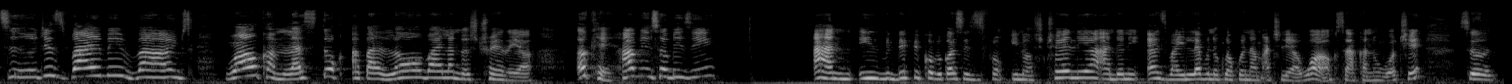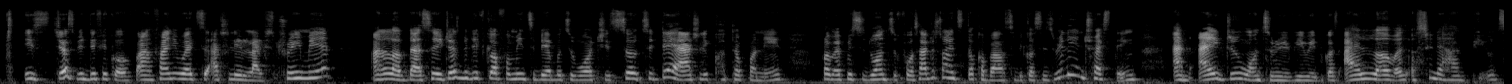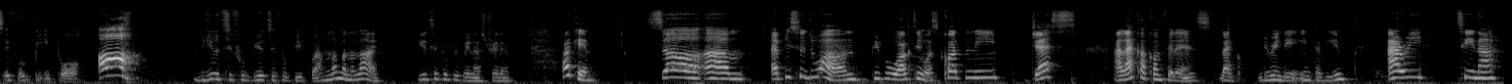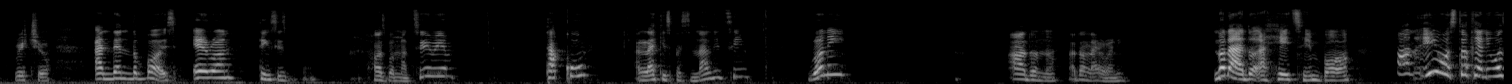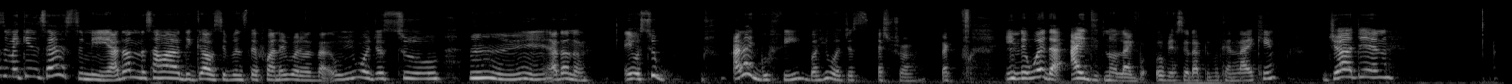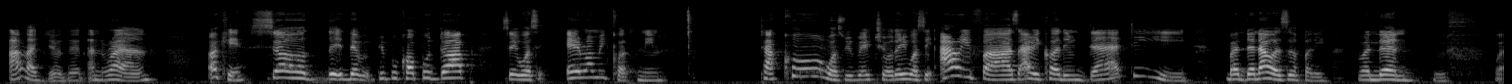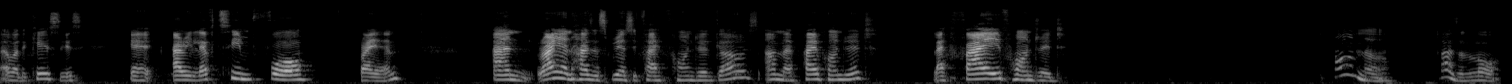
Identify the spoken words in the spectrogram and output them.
to just vibey vibes. Welcome. Let's talk about Love Island Australia. Okay, I've been so busy, and it's been difficult because it's from in Australia, and then it ends by eleven o'clock when I'm actually at work, so I cannot watch it. So it's just been difficult. I'm finding ways to actually live stream it and all of that. So it's just been difficult for me to be able to watch it. So today I actually caught up on it from episode one to four. So I just wanted to talk about it because it's really interesting and I do want to review it because I love. Australia has beautiful people. Oh, beautiful, beautiful people. I'm not gonna lie, beautiful people in Australia. Okay, so um, episode one, people walked in was Courtney, Jess. I like her confidence, like during the interview. Ari, Tina, Rachel, and then the boys. Aaron thinks he's husband material. Taku, I like his personality. Ronnie, I don't know. I don't like Ronnie. Not that I don't. I hate him, but and he was talking. He wasn't making sense to me. I don't understand why the girls, even Stefan, everybody was like, oh, "You were just too." Mm, I don't know. It was too. I like Goofy, but he was just extra, like in a way that I did not like. But obviously, other people can like him. Jordan, I like Jordan and Ryan. Okay, so the, the people coupled up. So it was Aaron with Courtney. Taku was with Rachel. Then it was the Arifas. I called him Daddy. But then that was so funny. But then, whatever the case is, uh, Ari left him for Ryan. And Ryan has experience with 500 girls. I'm like, 500? Like 500. Oh no, that's a lot.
